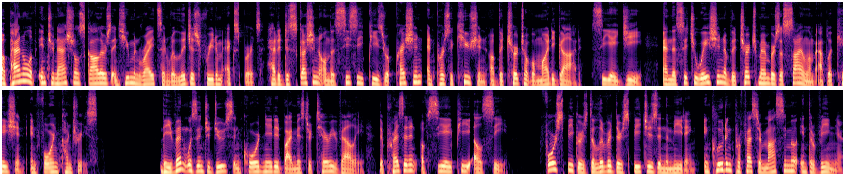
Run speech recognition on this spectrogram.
A panel of international scholars and human rights and religious freedom experts had a discussion on the CCP's repression and persecution of the Church of Almighty God, CAG, and the situation of the church members' asylum application in foreign countries. The event was introduced and coordinated by Mr. Thierry Valle, the president of CAPLC. Four speakers delivered their speeches in the meeting, including Professor Massimo Introvigne,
